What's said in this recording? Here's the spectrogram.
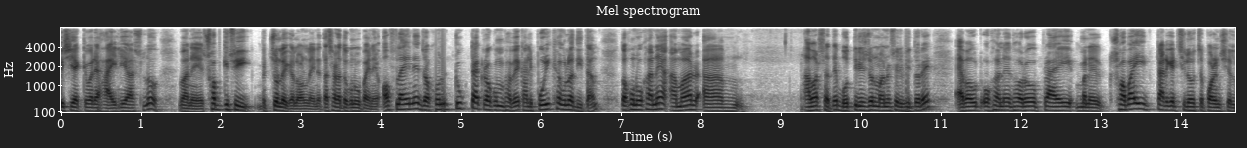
বেশি একেবারে হাইলি আসলো মানে সব কিছুই চলে গেল অনলাইনে তাছাড়া তো কোনো উপায় নেই। অফলাইনে যখন টুকটাক রকমভাবে খালি পরীক্ষাগুলো দিতাম তখন ওখানে আমার আম, আমার সাথে বত্রিশ জন মানুষের ভিতরে অ্যাবাউট ওখানে ধরো প্রায় মানে সবাই টার্গেট ছিল হচ্ছে পটেনশিয়াল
